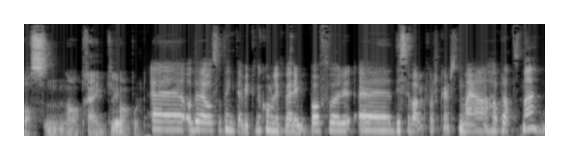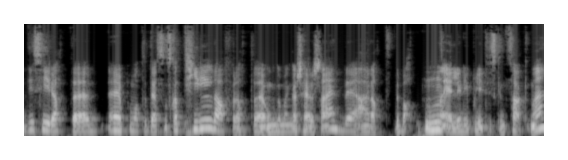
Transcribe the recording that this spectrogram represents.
vassen og treig klimapolitikk. Eh, og det også tenkte jeg vi kunne komme litt mer inn på, for eh, disse valgforskerne som jeg har pratet med, de sier at eh, på en måte det som skal til da, for at uh, ungdom engasjerer seg, det er at debatten eller de politiske sakene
